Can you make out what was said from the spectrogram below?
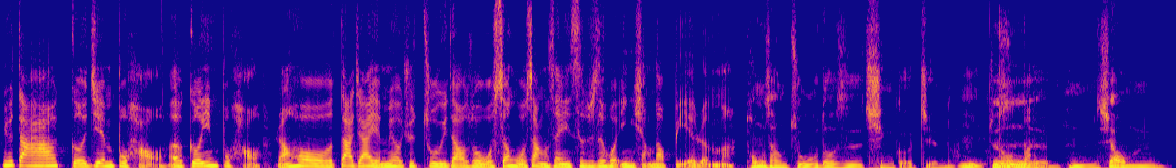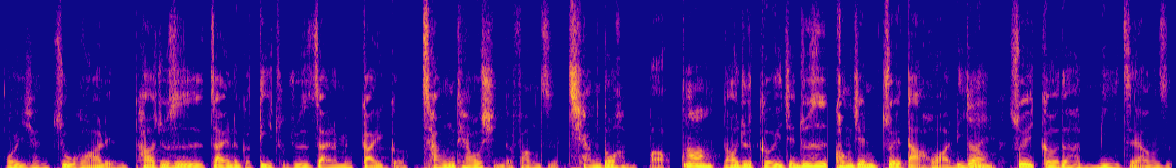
因为大家隔间不好，呃，隔音不好，然后大家也没有去注意到，说我生活上的声音是不是会影响到别人嘛？通常租屋都是轻隔间的，嗯，就是嗯，像我们我以前住华联，他就是在那个地主就是在那边盖一个长条形的房子，墙都很薄哦，然后就是隔一间，就是空间最大化利用，所以隔得很密这样子。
